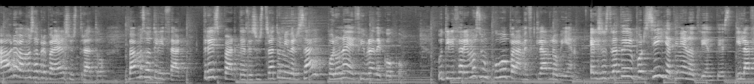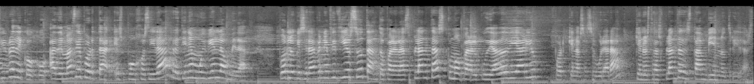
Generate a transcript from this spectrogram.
Ahora vamos a preparar el sustrato. Vamos a utilizar tres partes de sustrato universal por una de fibra de coco. Utilizaremos un cubo para mezclarlo bien. El sustrato de por sí ya tiene nutrientes y la fibra de coco, además de aportar esponjosidad, retiene muy bien la humedad, por lo que será beneficioso tanto para las plantas como para el cuidado diario porque nos asegurará que nuestras plantas están bien nutridas.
